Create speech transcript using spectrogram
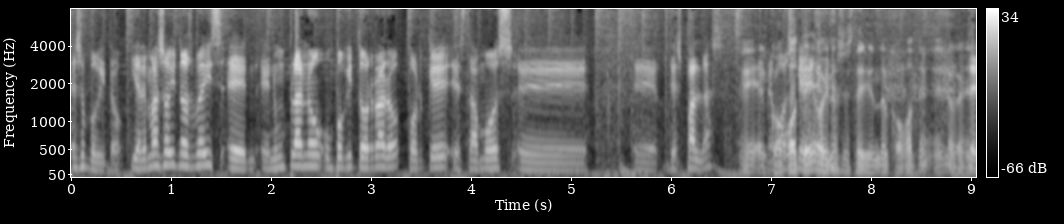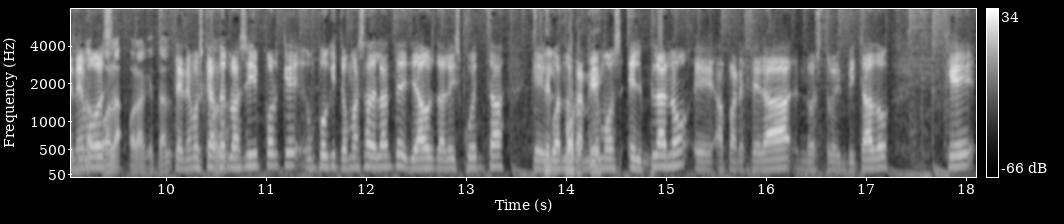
es un poquito. Y además hoy nos veis en, en un plano un poquito raro porque estamos eh, eh, de espaldas. Eh, el cogote, que- hoy nos estáis viendo el cogote. eh, lo que Tenemos- hola, hola, ¿qué tal? Tenemos que Hola. hacerlo así porque un poquito más adelante ya os daréis cuenta que Del cuando cambiemos el plano aparecerá nuestro invitado que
